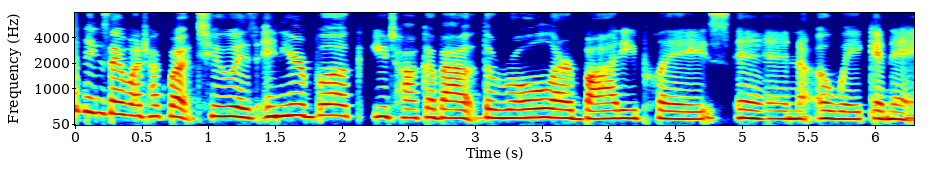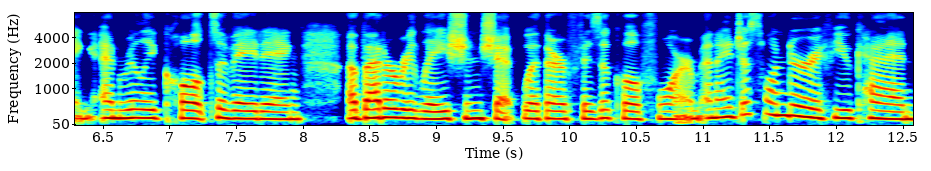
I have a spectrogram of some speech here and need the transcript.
the things I want to talk about too is in your book, you talk about the role our body plays in awakening and really cultivating a better relationship with our physical form. And I just wonder if you can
